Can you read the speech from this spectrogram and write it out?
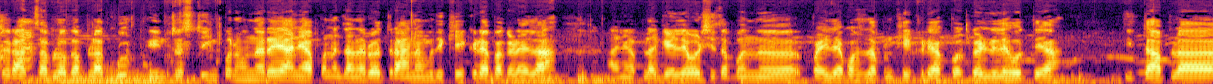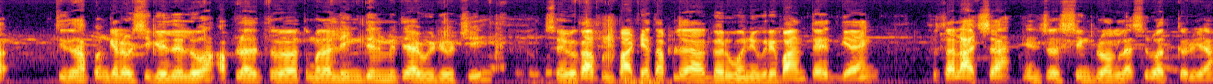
तर आजचा ब्लॉग आपला खूप इंटरेस्टिंग पण होणार आहे आणि आपण जाणार आहोत रानामध्ये खेकड्या पकडायला. आणि आपला गेल्या वर्षीचा आपण पहिल्यापासून आपण खेकड्या पकडलेल्या होत्या. तिथं आपला तिथं आपण गेल्या वर्षी गेलेलो. आपला तुम्हाला लिंक देईन मी त्या व्हिडिओची. सेवक आपण पाट्यात आपल्या गरवणी वगैरे बांधतायत गँग तर चला आजच्या इंटरेस्टिंग ब्लॉगला सुरुवात करूया.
